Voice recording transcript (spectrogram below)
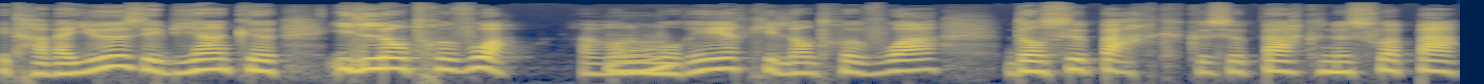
et travailleuse, et eh bien qu'il l'entrevoit avant de mhm. mourir, qu'il l'entrevoit dans ce parc, que ce parc ne soit pas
